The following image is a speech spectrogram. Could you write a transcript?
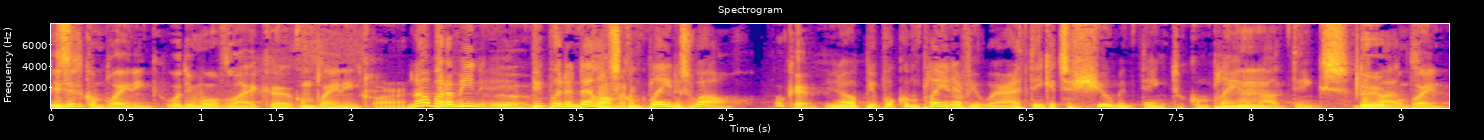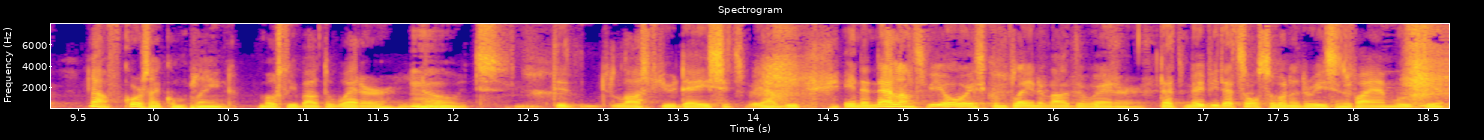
Is it complaining? Would you move like uh, complaining or? no, but I mean, people in the Netherlands complain as well. Okay. You know, people complain everywhere. I think it's a human thing to complain about things. Hmm. Do you complain? Yeah, of course I complain. Mostly about the weather. You know, it's the last few days. It's yeah, we, in the Netherlands we always complain about the weather. That maybe that's also one of the reasons why I moved here.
